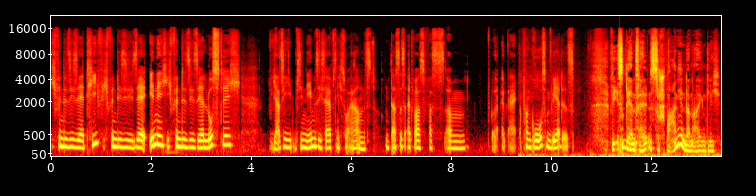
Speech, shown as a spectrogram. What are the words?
ich finde sie sehr tief, ich finde sie sehr innig, ich finde sie sehr lustig. Ja, sie, sie nehmen sich selbst nicht so ernst. Und das ist etwas, was ähm, von großem Wert ist. Wie ist denn deren Verhältnis zu Spanien dann eigentlich?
